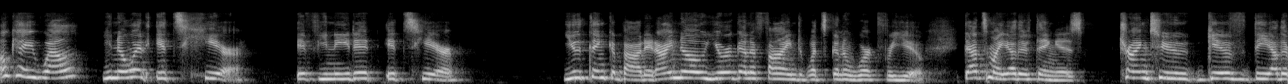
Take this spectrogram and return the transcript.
okay, well, you know what? It's here. If you need it, it's here. You think about it. I know you're going to find what's going to work for you. That's my other thing is trying to give the other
